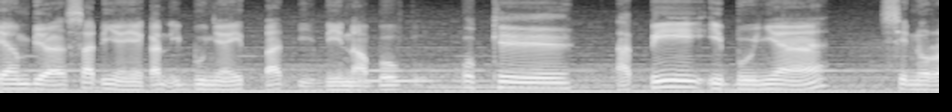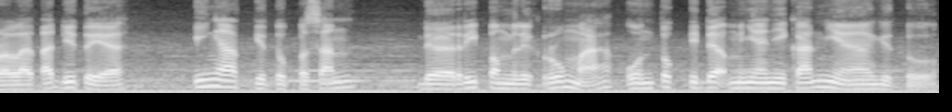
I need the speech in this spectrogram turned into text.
yang biasa dinyanyikan ibunya itu tadi Nina Bobo. Oke. Tapi ibunya si Nurlela tadi tuh ya ingat gitu pesan dari pemilik rumah untuk tidak menyanyikannya gitu.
